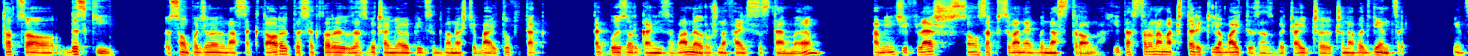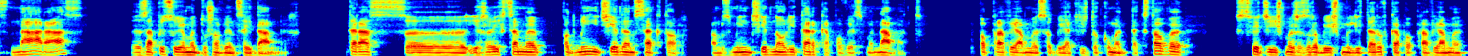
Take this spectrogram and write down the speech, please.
to, co dyski są podzielone na sektory, te sektory zazwyczaj miały 512 bajtów i tak, tak były zorganizowane różne file systemy. Pamięci flash są zapisywane jakby na stronach i ta strona ma 4 KB zazwyczaj, czy, czy nawet więcej. Więc naraz zapisujemy dużo więcej danych. Teraz, e, jeżeli chcemy podmienić jeden sektor, tam zmienić jedną literkę, powiedzmy nawet, poprawiamy sobie jakiś dokument tekstowy, stwierdziliśmy, że zrobiliśmy literówkę, poprawiamy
